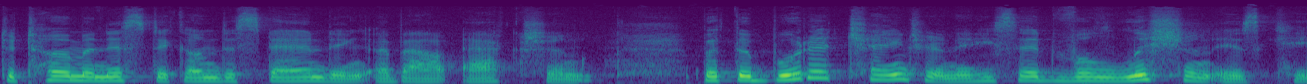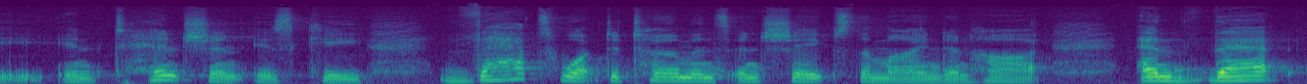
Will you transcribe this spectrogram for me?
deterministic understanding about action. But the Buddha changed it and he said volition is key, intention is key. That's what determines and shapes the mind and heart. And that,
